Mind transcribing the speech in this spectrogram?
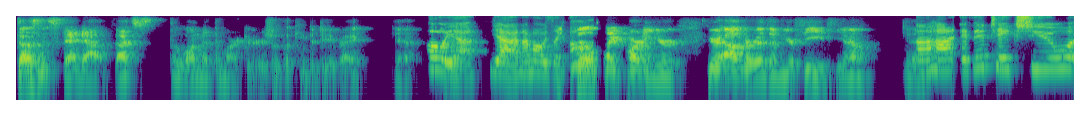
doesn't stand out, that's the one that the marketers are looking to do, right? Yeah. Oh yeah, yeah. And I'm always like, it feels oh. like part of your your algorithm, your feed, you know. Yeah. Uh-huh. If it takes you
